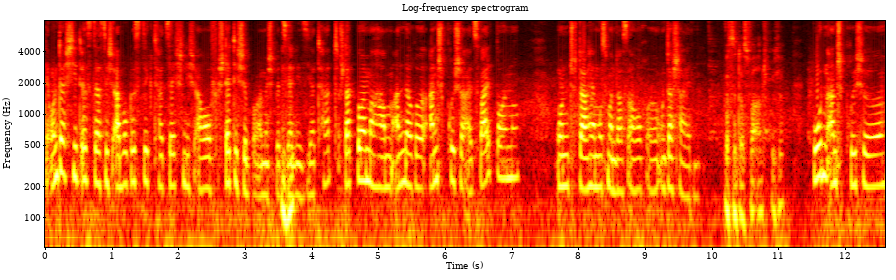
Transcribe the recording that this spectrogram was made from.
Der Unterschied ist, dass sich Arboristik tatsächlich auf städtische Bäume spezialisiert mhm. hat. Stadtbäume haben andere Ansprüche als Waldbäume und daher muss man das auch äh, unterscheiden. Was sind das für Ansprüche? Bodenansprüche.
